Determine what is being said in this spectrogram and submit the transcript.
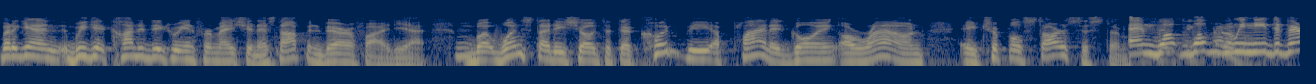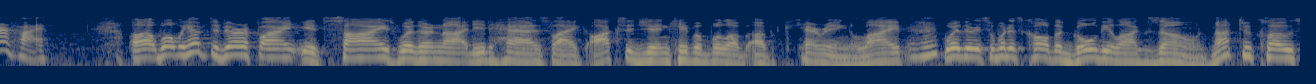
But again, we get contradictory information. It's not been verified yet. Mm. But one study shows that there could be a planet going around a triple star system. And what, what would we need to verify? Uh, well, we have to verify its size, whether or not it has like oxygen capable of, of carrying life, mm -hmm. whether it's what is called the Goldilocks zone. Not too close,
